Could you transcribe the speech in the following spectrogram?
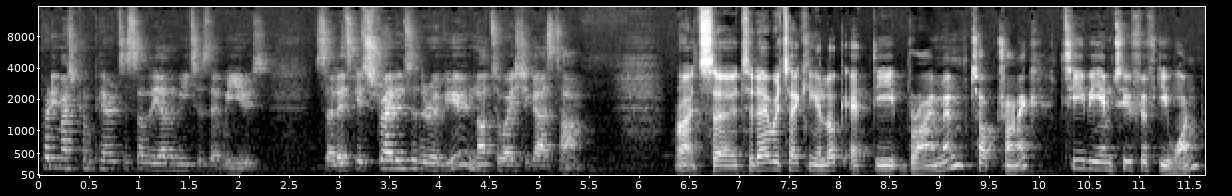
pretty much compare it to some of the other meters that we use. So let's get straight into the review, not to waste you guys time. Right, so today we're taking a look at the Brymen Toptronic TBM251.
